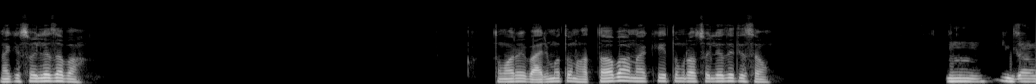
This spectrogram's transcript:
নাকি চলে যাবা? তোমার ওই বাড়ির মতন হত্যা হবা নাকি তোমরা চলে যেতে চাও? হুম যাব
